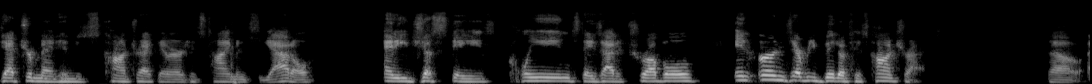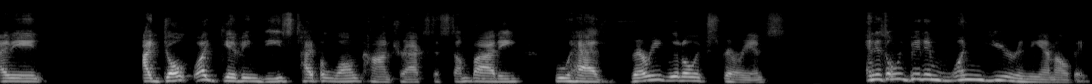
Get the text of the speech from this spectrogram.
detriment his contract or his time in Seattle. And he just stays clean, stays out of trouble, and earns every bit of his contract. So, I mean, I don't like giving these type of long contracts to somebody who has very little experience and has only been in one year in the MLB.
